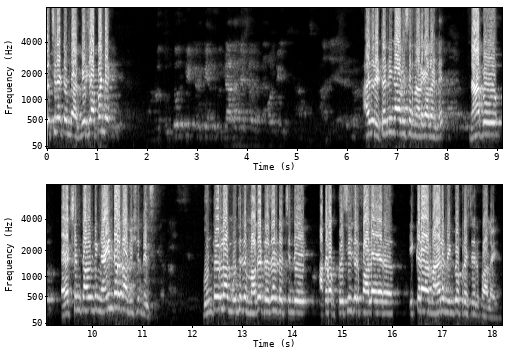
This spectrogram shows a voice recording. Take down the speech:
వచ్చినట్టు ఉందా మీరు చెప్పండి. అది రిటర్నింగ్ ఆఫీసర్ని అడగాలండి. నాకు ఎలక్షన్ కౌంటింగ్ అయిన తర్వాత ఆ విషయం తెలుసు. గుంటూరులో మొదటి మొదటి రిజల్ట్ వచ్చింది. అక్కడ ఒక ప్రొసీజర్ ఫాలో అయ్యారు. ఇక్కడ మేడం ఇంకో ప్రొసీజర్ ఫాలో అయ్యారు.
